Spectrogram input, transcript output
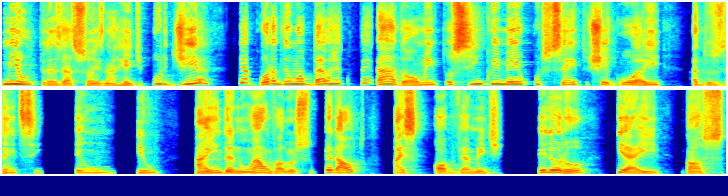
mil transações na rede por dia e agora deu uma bela recuperada, aumentou 5,5%, chegou aí a 251 mil. Ainda não é um valor super alto, mas obviamente melhorou e aí nós,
